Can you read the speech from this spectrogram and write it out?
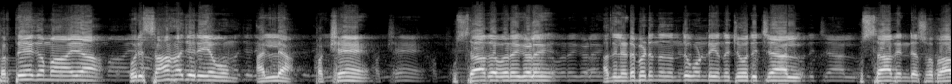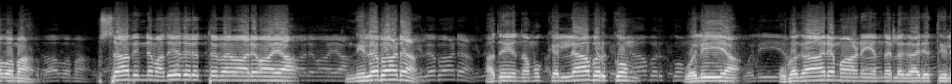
പ്രത്യേകമായ ഒരു സാഹചര്യവും അല്ല. പക്ഷേ ഉസ്താദ് അവറുകൾ അതിൽ ഇടപെടുന്നത് എന്തുകൊണ്ട് എന്ന് ചോദിച്ചാൽ ഉസ്താദിന്റെ സ്വഭാവമാണ്. ഉസ്താദിന്റെ മതേതരത്വപരമായ നിലപാടാണ്. അത് നമുക്കെല്ലാവർക്കും വലിയ ഉപകാരമാണ് എന്നുള്ള കാര്യത്തിൽ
